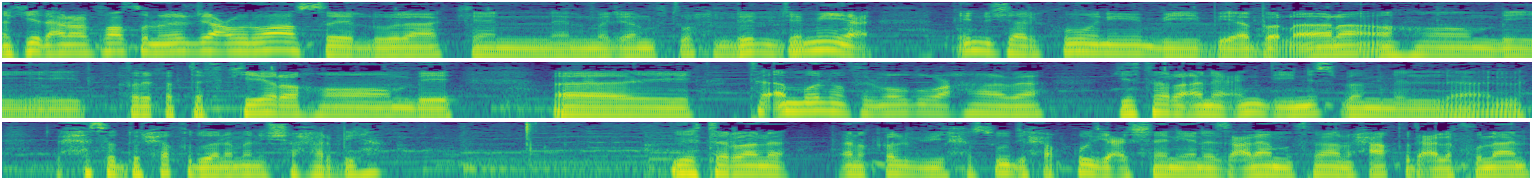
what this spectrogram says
أكيد على الفاصل ونرجع ونواصل ولكن المجال مفتوح للجميع. أن يشاركوني بآرائهم بطريقة تفكيرهم بتأملهم في الموضوع هذا يا ترى أنا عندي نسبة من الحسد والحقد وأنا ماني شاعر بها؟ يا ترى أنا أنا قلبي حسودي حقودي عشاني أنا زعلان من فلان وحاقد على فلان؟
